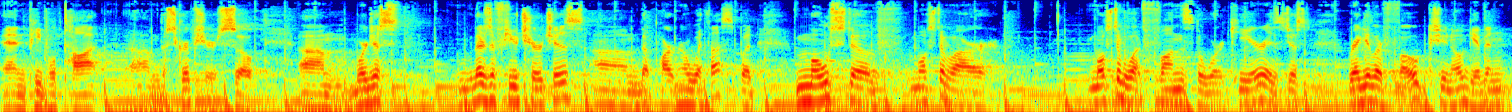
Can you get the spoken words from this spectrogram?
and people taught um, the scriptures. So um, we're just, there's a few churches um, that partner with us, but most of, most of our, most of what funds the work here is just regular folks, you know, giving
